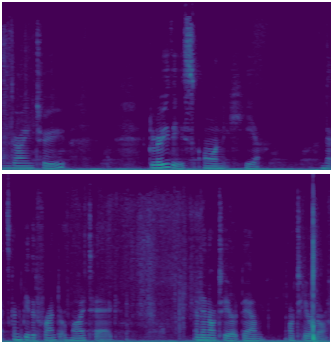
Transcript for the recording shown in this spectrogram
I'm going to glue this on here. And that's going to be the front of my tag. And then I'll tear it down. I'll tear it off.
